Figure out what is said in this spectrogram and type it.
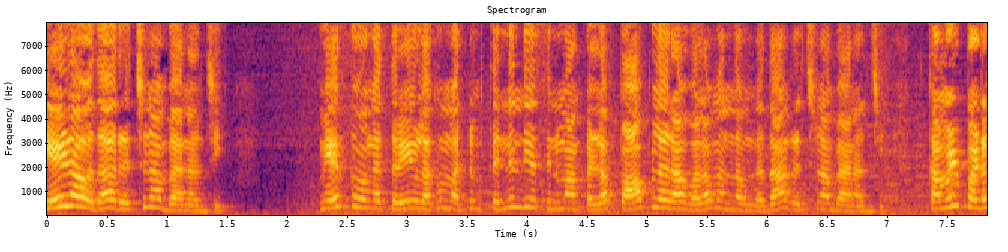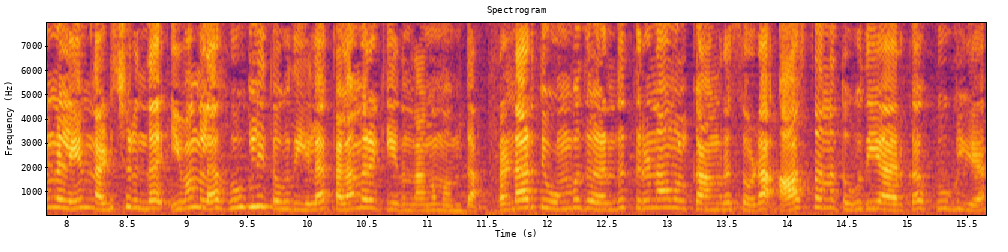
ஏழாவதா ரச்சனா பானர்ஜி. மேற்கு வங்க திரையுலகம் மற்றும் தென்னிந்திய சினிமாக்களில் பாப்புலராக வலம் வந்தவங்க தான் ரச்சனா பானர்ஜி. தமிழ் படங்களையும் நடிச்சிருந்த இவங்களை ஹூக்ளி தொகுதியில் களமிறக்கி இருந்தாங்க மம்தா. ரெண்டாயிரத்தி ஒன்பதுலேருந்து திரிணாமுல் காங்கிரஸோட ஆஸ்தான தொகுதியாக இருக்க ஹூக்லிய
